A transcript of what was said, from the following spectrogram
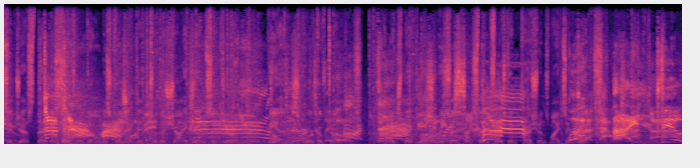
Suggests that the central dome is connected to the Shai-Gen security via a uh, network of tunnels. Expect more resistance than first impressions might suggest. I feel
